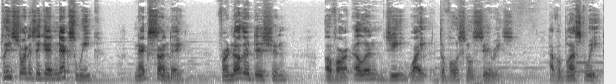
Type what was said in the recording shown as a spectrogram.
Please join us again next week, next Sunday, for another edition of our Ellen G. White devotional series. Have a blessed week.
